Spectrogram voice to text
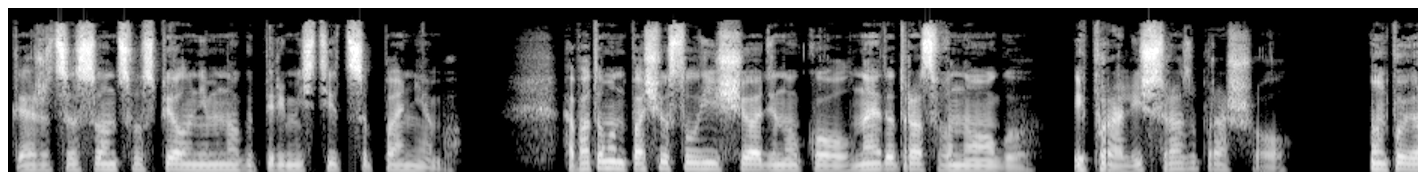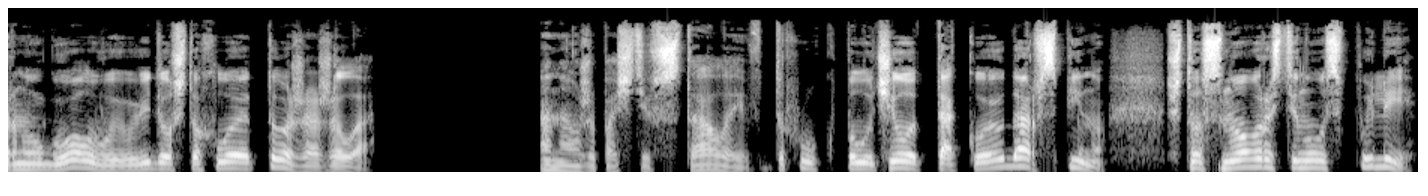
Кажется, солнце успело немного переместиться по небу. А потом он почувствовал еще один укол, на этот раз в ногу, и паралич сразу прошел. Он повернул голову и увидел, что Хлоя тоже ожила. Она уже почти встала и вдруг получила такой удар в спину, что снова растянулась в пыли.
